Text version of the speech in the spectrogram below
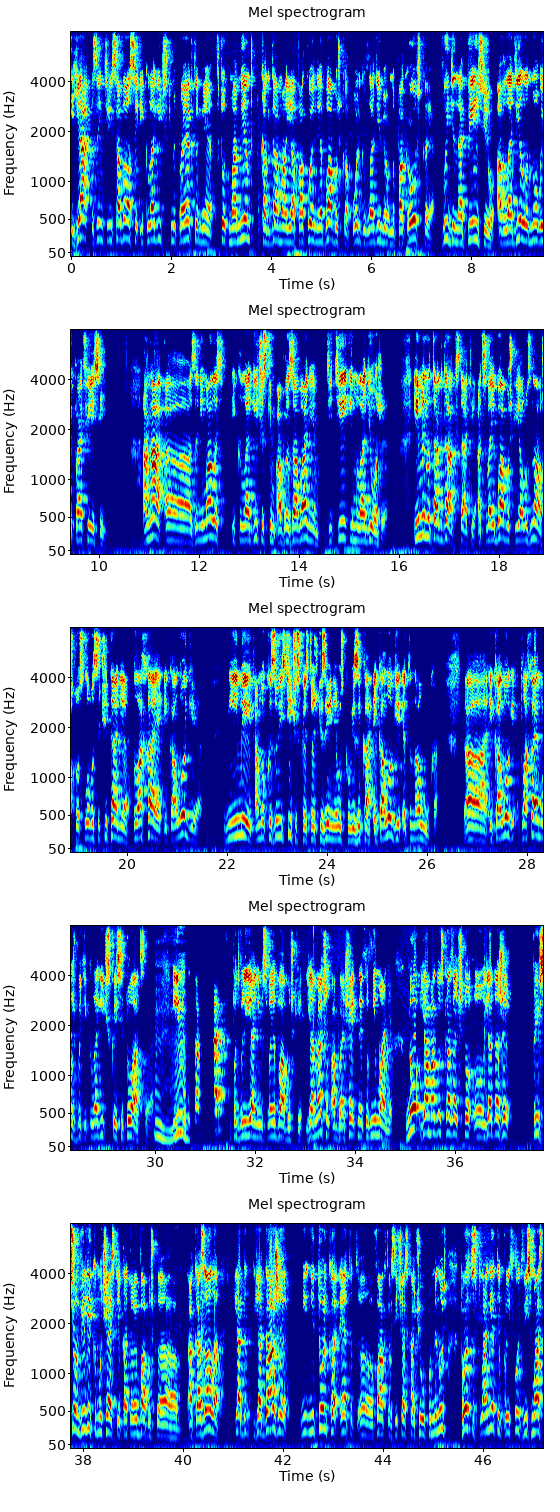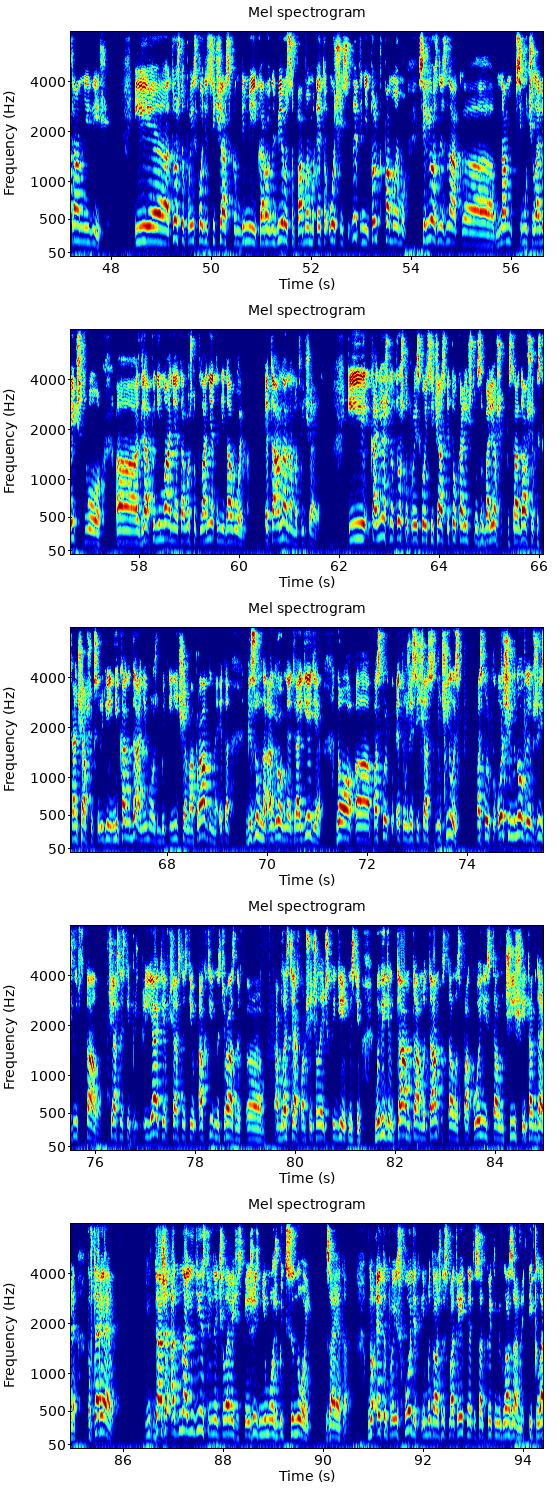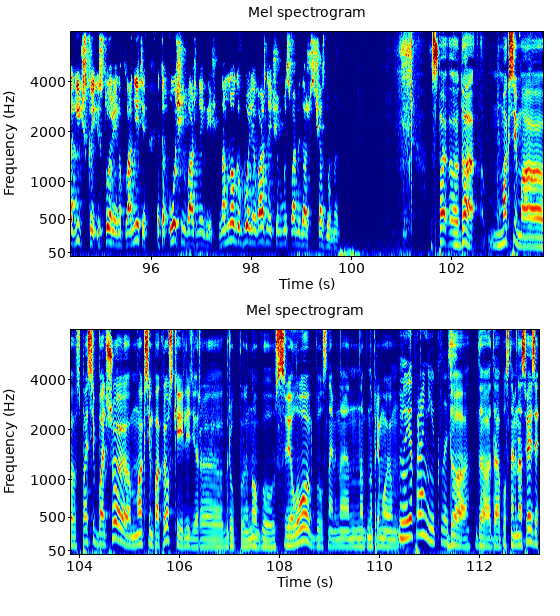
Я заинтересовался экологическими проектами в тот момент, когда моя покойная бабушка Ольга Владимировна Покровская, выйдя на пенсию, овладела новой профессией. Она э, занималась экологическим образованием детей и молодежи. Именно тогда, кстати, от своей бабушки я узнал, что словосочетание «плохая экология» не имеет, оно казуистическое с точки зрения русского языка. Экология – это наука. А, экология, плохая может быть экологическая ситуация. Угу. Именно тогда, под влиянием своей бабушки, я начал обращать на это внимание. Но я могу сказать, что я даже при всем великом участии, которое бабушка оказала, я, я даже не, не только этот э, фактор сейчас хочу упомянуть, просто с планетой происходят весьма странные вещи. И то, что происходит сейчас с пандемией коронавируса, по-моему, это очень, ну это не только, по-моему, серьезный знак э, нам, всему человечеству, э, для понимания того, что планета недовольна. Это она нам отвечает. И, конечно, то, что происходит сейчас, и то количество заболевших, пострадавших и скончавшихся людей никогда не может быть и ничем оправдано. Это безумно огромная трагедия. Но э, поскольку это уже сейчас случилось, поскольку очень многое в жизни встало, в частности предприятия, в частности активность в разных э, областях вообще человеческой деятельности, мы видим там, там и там стало спокойнее, стало чище и так далее. Повторяю, даже одна единственная человеческая жизнь не может быть ценой за это. Но это происходит, и мы должны смотреть на это с открытыми глазами. Экологическая история на планете – это очень важная вещь. Намного более важная, чем мы с вами даже сейчас думаем. Спа- э, да, Максим, а, спасибо большое. Максим Покровский, лидер э, группы «Ногу свело», был с нами на, на, на прямом... Ну, я прониклась. Да, да, да, был с нами на связи.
